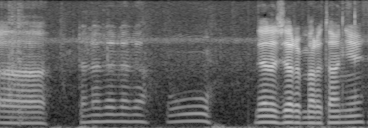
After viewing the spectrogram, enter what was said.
آه لا لا لا لا لا. أوه. لا نجرب مرة تانية.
